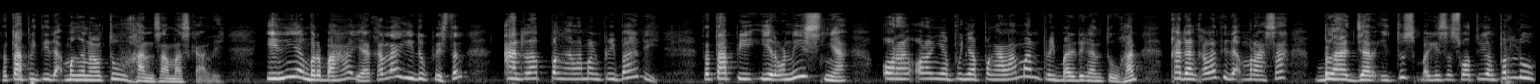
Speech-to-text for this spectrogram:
tetapi tidak mengenal Tuhan sama sekali. Ini yang berbahaya karena hidup Kristen adalah pengalaman pribadi. Tetapi ironisnya orang-orang yang punya pengalaman pribadi dengan Tuhan kadangkala tidak merasa belajar itu sebagai sesuatu yang perlu.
